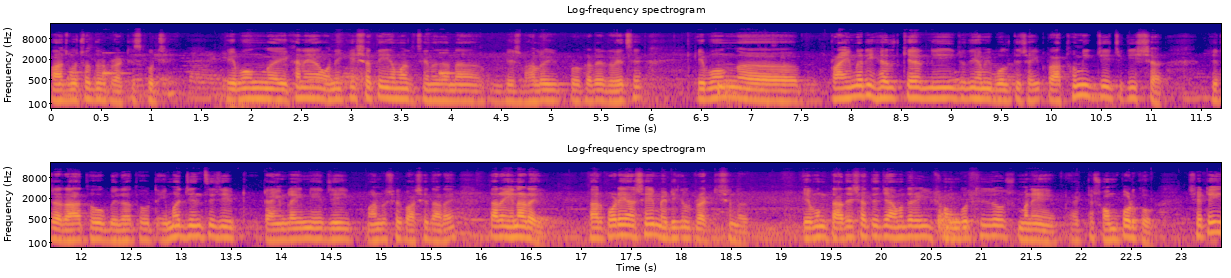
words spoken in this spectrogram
পাঁচ বছর ধরে প্র্যাকটিস করছি এবং এখানে অনেকের সাথেই আমার চেনা জানা বেশ ভালোই প্রকারের রয়েছে এবং প্রাইমারি হেলথ কেয়ার নিয়ে যদি আমি বলতে চাই প্রাথমিক যে চিকিৎসা যেটা রাত হোক, বেরাত হোক এমার্জেন্সি যে টাইম লাইনে যেই মানুষের পাশে দাঁড়ায়, তারা এনারাই তারপরে আসে মেডিকেল প্র্যাকটিশনার এবং তাদের সাথে যে আমাদের এই সংগঠিত মানে একটা সম্পর্ক, সেটাই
